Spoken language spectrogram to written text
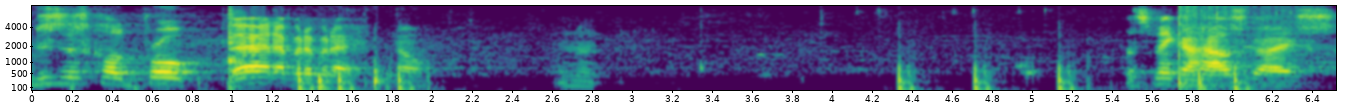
This is called pro. No. Let's make a house, guys.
